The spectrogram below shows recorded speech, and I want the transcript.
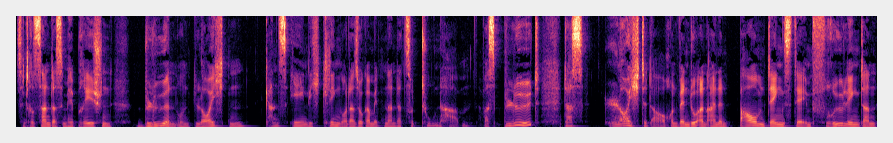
Es ist interessant, dass im Hebräischen blühen und leuchten ganz ähnlich klingen oder sogar miteinander zu tun haben. Was blüht, das leuchtet auch. Und wenn du an einen Baum denkst, der im Frühling dann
